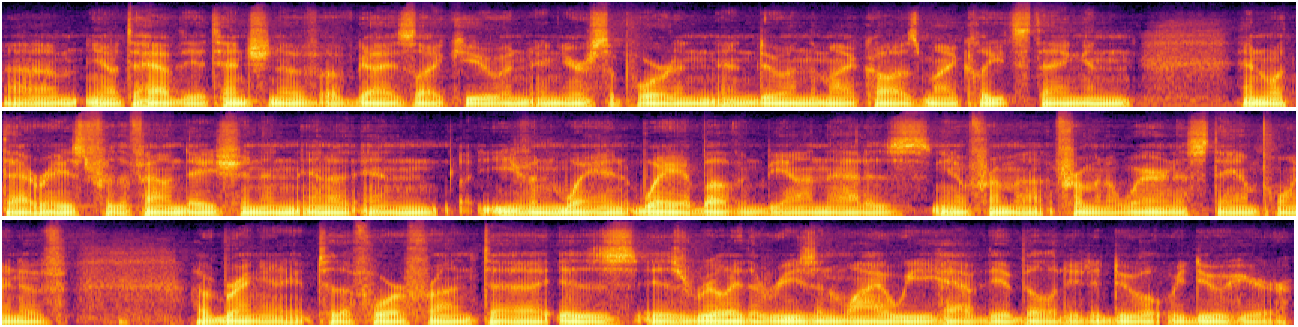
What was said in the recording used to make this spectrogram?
um, you know, to have the attention of, of guys like you and, and your support and, and doing the My Cause My Cleats thing and and what that raised for the foundation and and, and even way way above and beyond that is you know from a from an awareness standpoint of of bringing it to the forefront uh, is is really the reason why we have the ability to do what we do here.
